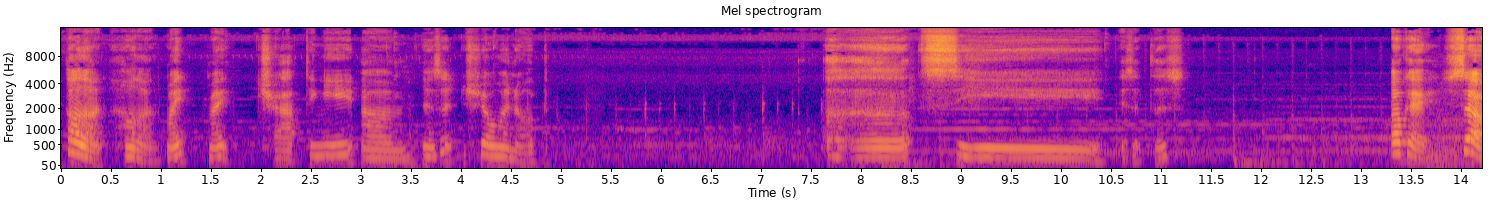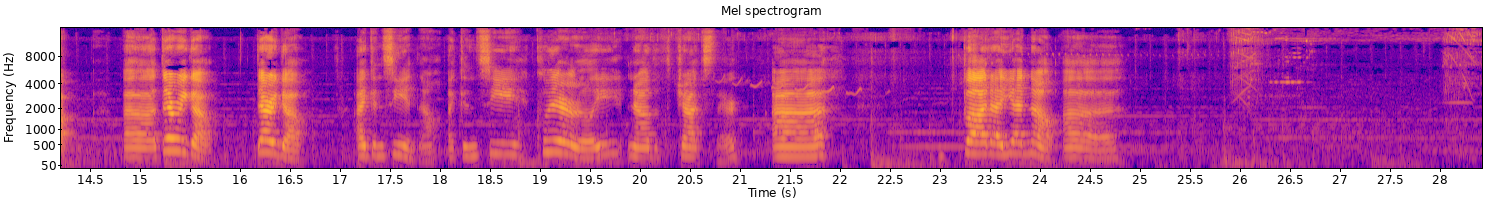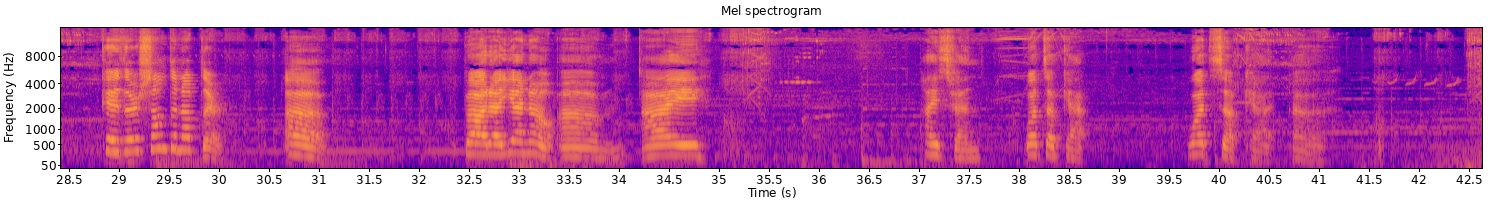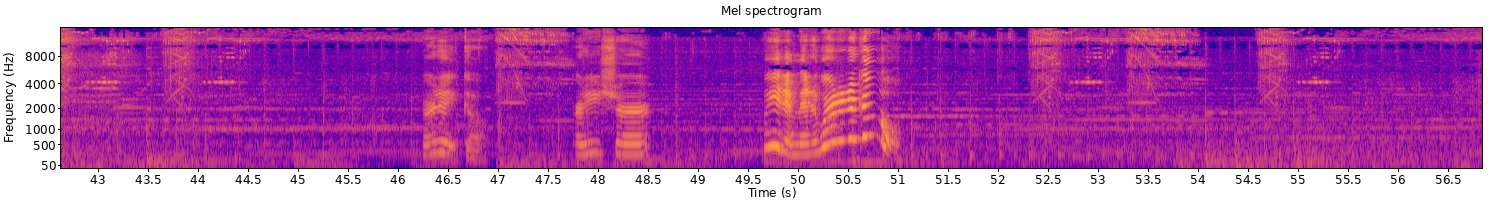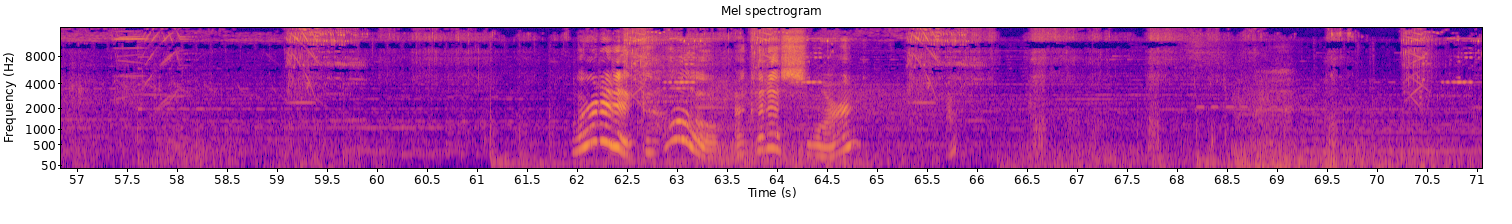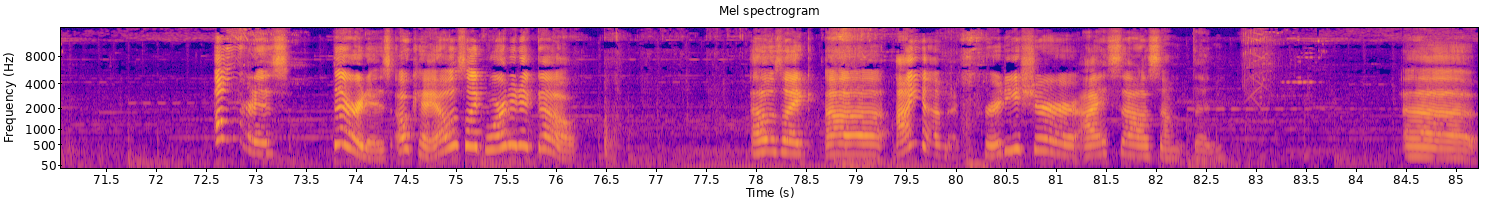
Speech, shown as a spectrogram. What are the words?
hold on, hold on. My my chat thingy um is it showing up? Uh, let's see. Is it this? Okay, so, uh, there we go. There we go. I can see it now. I can see clearly now that the chat's there. Uh, but, uh, yeah, no, uh. Okay, there's something up there. Uh, but, uh, yeah, no, um, I. Hi, Sven. What's up, cat? What's up, cat? Uh. Where did it go? Are you sure? Wait a minute, where did it go? Where did it go? I could have sworn. Oh, there it is. There it is. Okay, I was like, where did it go? I was like, uh, I am pretty sure I saw something. Uh,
